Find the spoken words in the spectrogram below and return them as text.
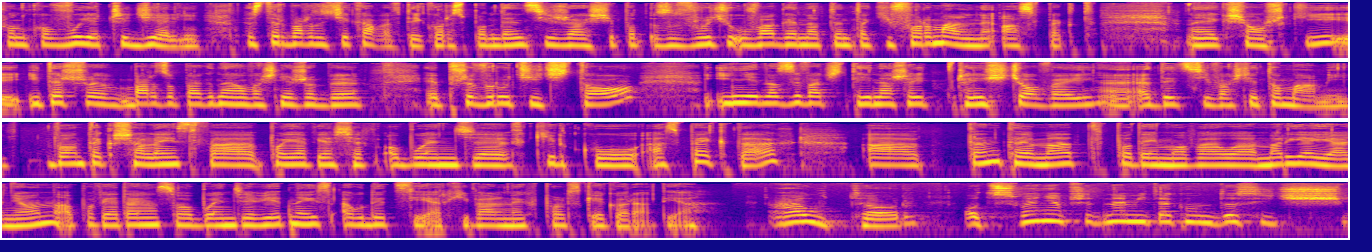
rozczłonkowuje czy dzieli. To jest też bardzo ciekawe w tej korespondencji, że się zwróci uwagę na ten taki formalny aspekt e, książki i też e, bardzo pragnę właśnie, żeby e, przywrócić to i nie nazywać tej naszej częściowej edycji właśnie tomami. Wątek szaleństwa pojawia się w obłędzie w kilku aspektach, a ten temat podejmowała Maria Janion, opowiadając o obłędzie w jednej z audycji archiwalnych Polskiego Radia autor odsłania przed nami taką dosyć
